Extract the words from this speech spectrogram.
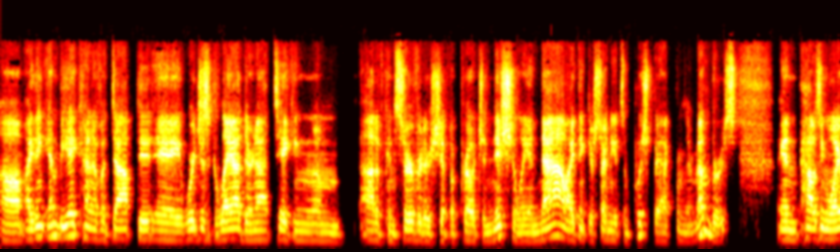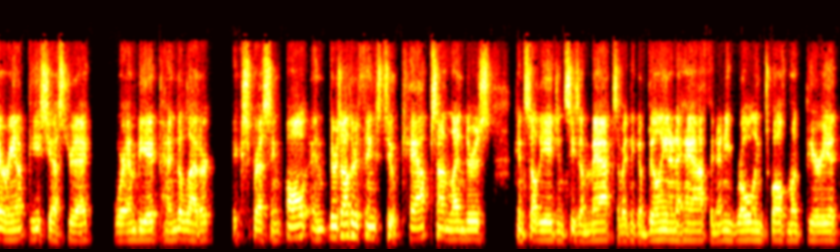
Um, I think MBA kind of adopted a we're just glad they're not taking them out of conservatorship approach initially. And now I think they're starting to get some pushback from their members. And Housing Wire ran a piece yesterday where MBA penned a letter expressing all, and there's other things too. Caps on lenders can sell the agencies a max of, I think, a billion and a half in any rolling 12 month period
